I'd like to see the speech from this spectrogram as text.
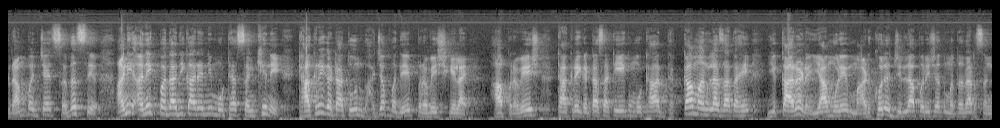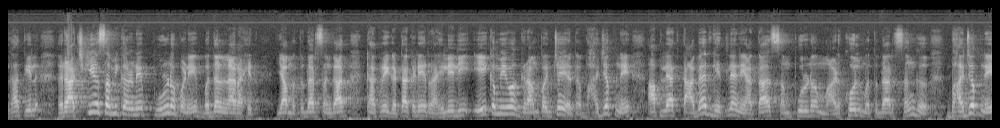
ग्रामपंचायत सदस्य आणि अनेक पदाधिकाऱ्यांनी मोठ्या संख्येने ठाकरे गटातून भाजपमध्ये प्रवेश केलाय. हा प्रवेश ठाकरे गटासाठी एक मोठा धक्का मानला जात आहे. कारण यामुळे माडखोल जिल्हा परिषद मतदारसंघातील राजकीय समीकरणे पूर्णपणे बदलणार आहेत. या मतदारसंघात ठाकरे गटाकडे राहिलेली एकमेव ग्रामपंचायत भाजपने आपल्या ताब्यात घेतल्याने आता संपूर्ण माडखोल मतदारसंघ भाजपने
